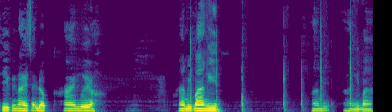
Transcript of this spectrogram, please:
thì cái này sẽ được 20 23.000 20 23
